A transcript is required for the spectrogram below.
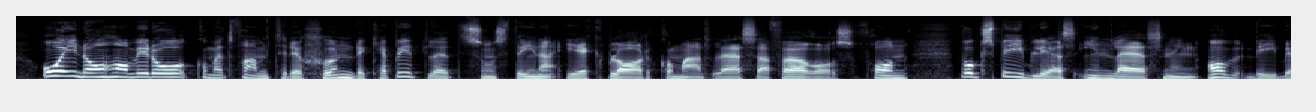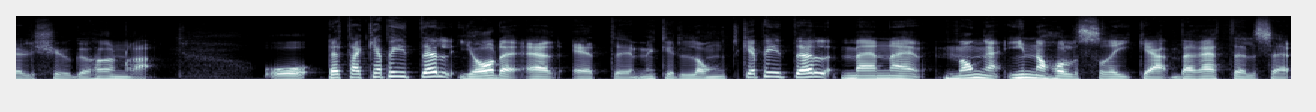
Och idag har vi då kommit fram till det sjunde kapitlet som Stina Ekblad kommer att läsa för oss från Vox Biblias inläsning av Bibel 2000. Och detta kapitel, ja, det är ett eh, mycket långt kapitel, men eh, många innehållsrika berättelser.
